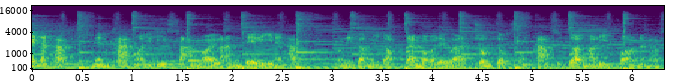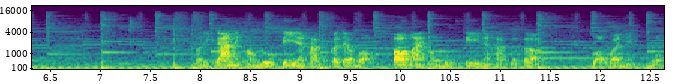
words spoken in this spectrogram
ทนะครับ เงินค่าหัวอยู่ที่ 300 ล้านเดลีนะครับ ตรงนี้ก็มีดอกจันบอกไว้ด้วยว่าช่วงจบสงครามสุดยอดมารีนฟอร์ดนะครับส่วนอีกด้านหนึ่งของลูฟี่นะครับ ก็จะบอกเป้าหมายของลูฟี่นะครับ แล้วก็ บอกว่าเนี่ยหมวก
